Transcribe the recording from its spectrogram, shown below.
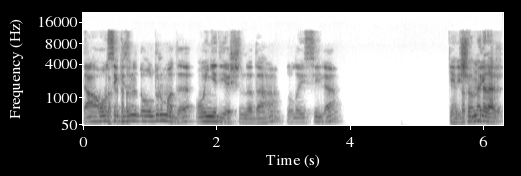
Daha 18'ini doldurmadı. 17 yaşında daha. Dolayısıyla gelişimi ne kadar.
